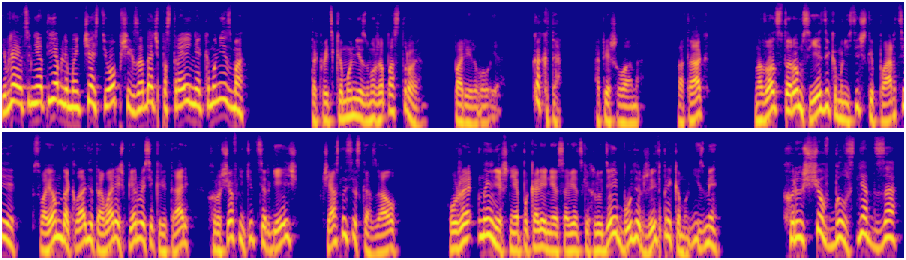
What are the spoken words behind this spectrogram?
являются неотъемлемой частью общих задач построения коммунизма». «Так ведь коммунизм уже построен», — парировал я. «Как это?» — опешила она. «А так? На 22-м съезде коммунистической партии в своем докладе товарищ первый секретарь Хрущев Никита Сергеевич в частности сказал, уже нынешнее поколение советских людей будет жить при коммунизме. Хрущев был снят за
